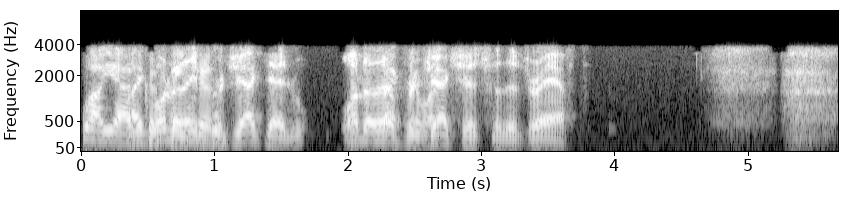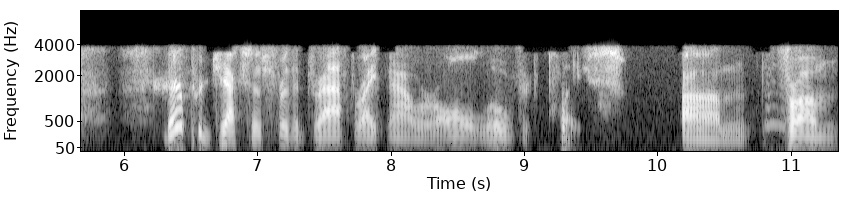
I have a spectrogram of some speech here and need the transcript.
well, yeah. Like, what are they just- projected? What are their projections for the draft? their projections for the draft right now are all over the place. Um, from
